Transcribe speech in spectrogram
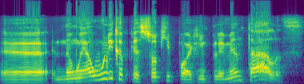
Uh, não é a única pessoa que pode implementá-las.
